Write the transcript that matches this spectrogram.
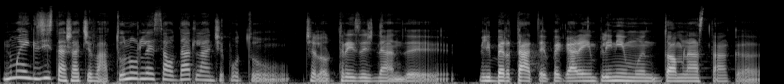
nu mai există așa ceva. Tunurile s-au dat la începutul celor 30 de ani de libertate pe care îi împlinim în toamna asta, că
